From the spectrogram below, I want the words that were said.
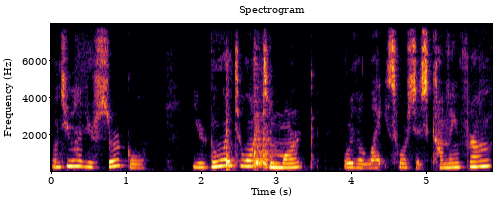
Once you have your circle, you're going to want to mark where the light source is coming from.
